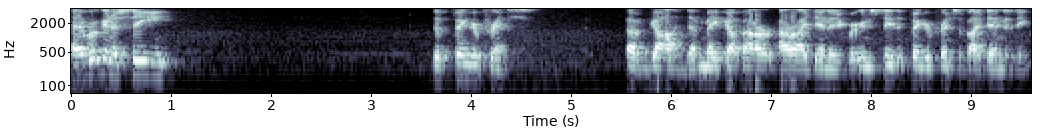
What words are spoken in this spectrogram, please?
And we're going to see the fingerprints of God that make up our, our identity. We're going to see the fingerprints of identity.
